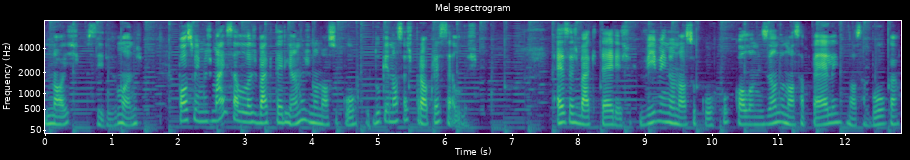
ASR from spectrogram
nós, seres humanos, possuímos mais células bacterianas no nosso corpo do que nossas próprias células. Essas bactérias vivem no nosso corpo, colonizando nossa pele, nossa boca,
